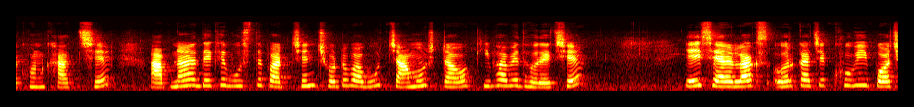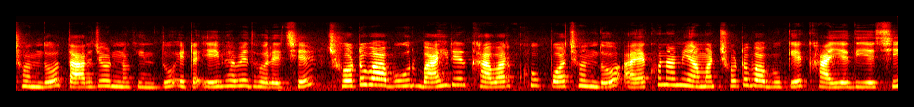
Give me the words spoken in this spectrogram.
এখন খাচ্ছে। আপনারা দেখে বুঝতে পারছেন ছোট বাবু চামচটাও কীভাবে ধরেছে। এই স্যারালাক্স ওর কাছে খুবই পছন্দ, তার জন্য কিন্তু এটা এইভাবে ধরেছে। ছোট বাবুর বাহিরের খাবার খুব পছন্দ, আর এখন আমি আমার ছোট বাবুকে খাইয়ে দিয়েছি,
